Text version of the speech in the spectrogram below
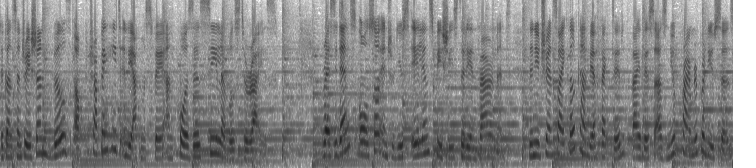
the concentration builds up, trapping heat in the atmosphere and causes sea levels to rise. Residents also introduce alien species to the environment. The nutrient cycle can be affected by this as new primary producers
